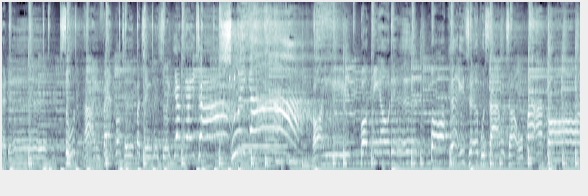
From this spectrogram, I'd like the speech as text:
นะเด้อสุดท้ายแฟนของเธอมาเจอเลยสวยยังไงจ้าช่วยกันคอย บอกเกี่ยวเด้อบอกเคยเจอผู้สาวเจ้ามาก่อน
